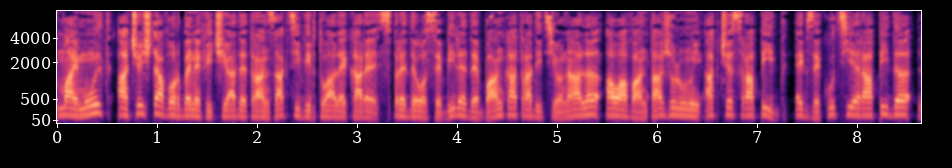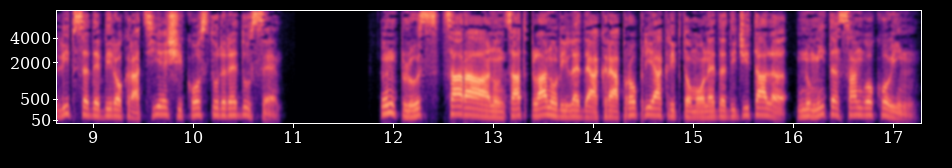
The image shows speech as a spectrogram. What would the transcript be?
Mai mult, aceștia vor beneficia de tranzacții virtuale care, spre deosebire de banca tradițională, au avantajul unui acces rapid, execuție rapidă, lipsă de birocrație și costuri reduse. În plus, țara a anunțat planurile de a crea propria criptomonedă digitală, numită Sango Coin.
